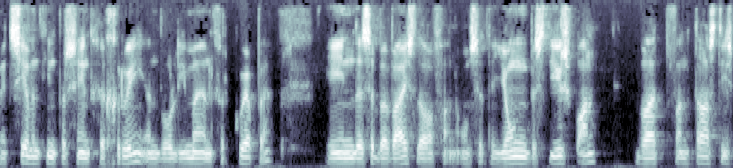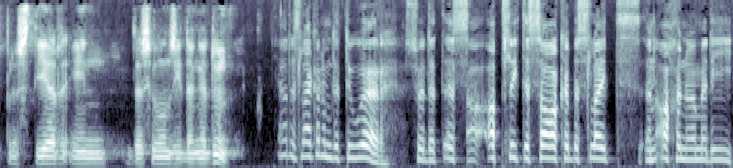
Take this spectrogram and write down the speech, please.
met 17% gegroei in volume en verkope en dis 'n bewys daarvan. Ons het 'n jong bestuurspan wat fantasties presteer en dis hoe ons die dinge doen. Ja, dis lekker om dit te hoor. So dit is 'n absolute sakebesluit in aggenome die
